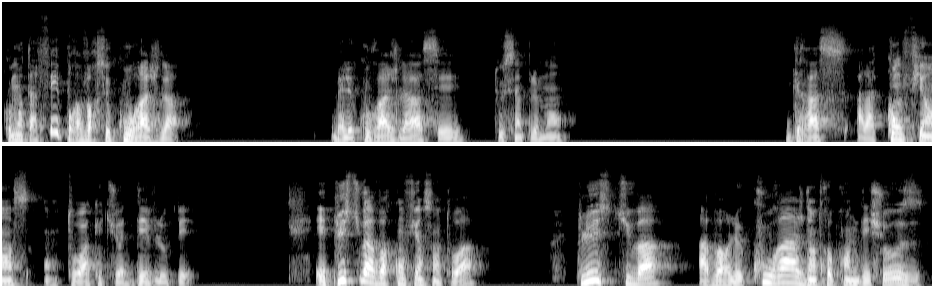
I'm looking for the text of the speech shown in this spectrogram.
Comment t'as fait pour avoir ce courage-là? Ben, Le courage-là, c'est tout simplement grâce à la confiance en toi que tu as développée. Et plus tu vas avoir confiance en toi, plus tu vas avoir le courage d'entreprendre des choses,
